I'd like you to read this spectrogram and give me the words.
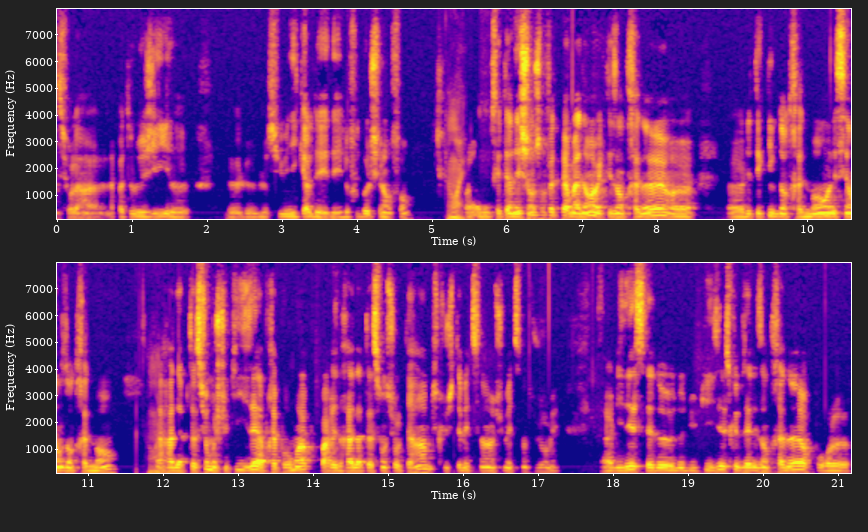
sur la, pathologie, le, le, suivi médical des, le football chez l'enfant. donc c'était un échange en fait permanent avec les entraîneurs, euh, euh, les techniques d'entraînement, les séances d'entraînement. La réadaptation, moi je l'utilisais après pour moi pour parler de réadaptation sur le terrain, puisque j'étais médecin, je suis médecin toujours, mais euh, l'idée c'était d'utiliser ce que faisaient les entraîneurs pour le,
